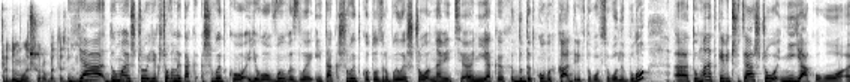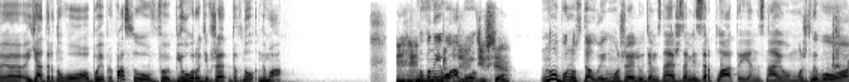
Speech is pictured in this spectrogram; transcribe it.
придумали, що робити? з ними? Я думаю, що якщо вони так швидко його вивезли і так швидко то зробили, що навіть е, ніяких додаткових кадрів того всього не було, е, то в мене таке відчуття, що ніякого ядерного боєприпасу в Білгороді вже давно нема. Мгм. Ну вони його а або він дівся? Ну, або роздали, може, людям, знаєш, замість зарплати. Я не знаю. Можливо,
